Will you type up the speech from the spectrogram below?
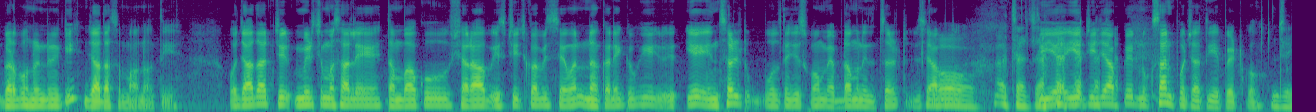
गड़बड़ होने की ज़्यादा संभावना होती है। और ज़्यादा मिर्च मसाले तंबाकू शराब इस चीज़ का भी सेवन न करें क्योंकि ये इंसल्ट बोलते हैं जिसको हम एब्डामन इंसल्ट जिसे आप ओह अच्छा अच्छा। ये ये चीज़ें आपके नुकसान पहुंचाती है पेट को। जी।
